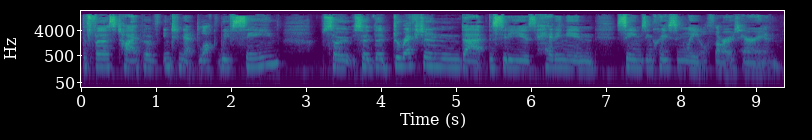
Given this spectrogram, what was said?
the first type of internet block we've seen. So, so the direction that the city is heading in seems increasingly authoritarian.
